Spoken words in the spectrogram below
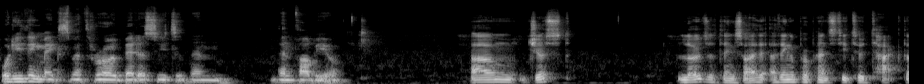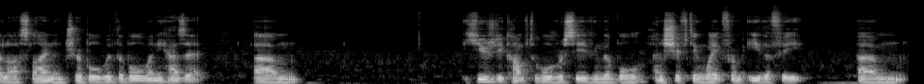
What do you think makes Smith Rowe better suited than than Fabio? Um, just loads of things. So I, th- I think a propensity to attack the last line and dribble with the ball when he has it. Um, hugely comfortable receiving the ball and shifting weight from either feet. Um,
